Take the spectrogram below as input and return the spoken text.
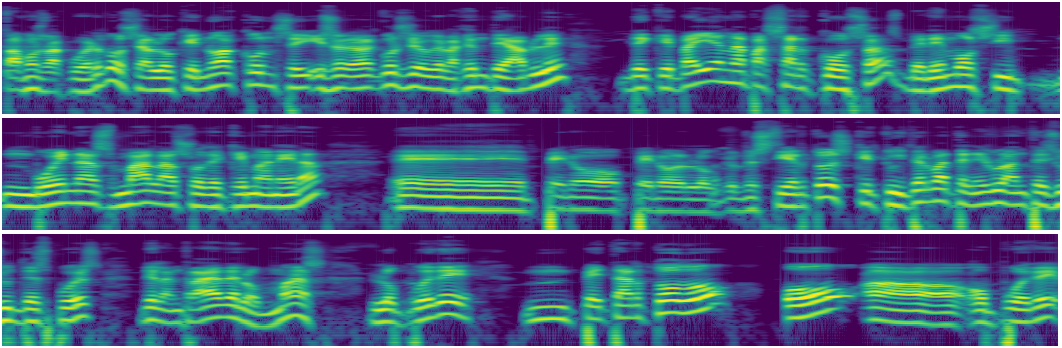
Estamos de acuerdo, o sea, lo que no ha conseguido, ha conseguido que la gente hable, de que vayan a pasar cosas, veremos si buenas, malas o de qué manera, eh, pero, pero lo que es cierto es que Twitter va a tener un antes y un después de la entrada de Elon Musk. Lo puede mm, petar todo o, ah, o puede,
